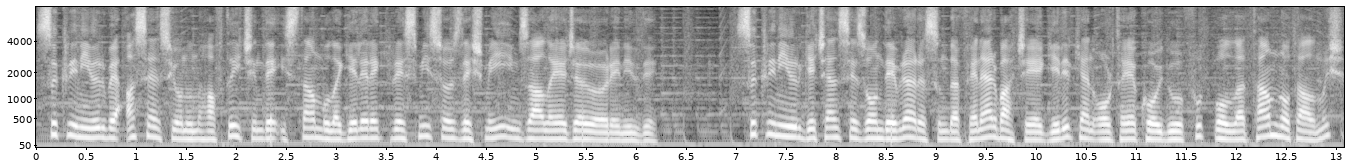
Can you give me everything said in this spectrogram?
Skriniar ve Asensio'nun hafta içinde İstanbul'a gelerek resmi sözleşmeyi imzalayacağı öğrenildi. Skriniar geçen sezon devre arasında Fenerbahçe'ye gelirken ortaya koyduğu futbolla tam not almış,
